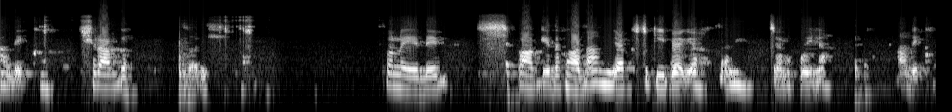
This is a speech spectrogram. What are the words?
ਆ ਦੇਖੋ, ਸ਼ਰਗ। ਸੌਰੀ ਤੁਹਾਨੂੰ ਇਹਦੇ ਪਾ ਕੇ ਦਿਖਾ ਦਾਂ ਨੈਕਸਟ ਕੀ ਪੈ ਗਿਆ। ਤਾਂ ਨਹੀਂ ਚਲ ਕੋਈ ਨਾ। ਆ ਦੇਖੋ।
